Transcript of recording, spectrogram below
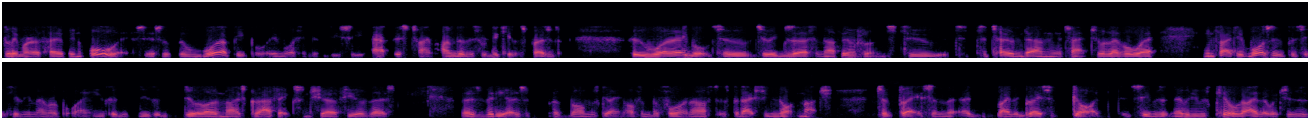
glimmer of hope in all this is that there were people in Washington, D.C. at this time, under this ridiculous president, who were able to, to exert enough influence to, to, to tone down the attack to a level where, in fact, it wasn't particularly memorable. You could, you could do a lot of nice graphics and show a few of those, those videos of bombs going off and before and afters, but actually not much took place. And uh, by the grace of God, it seems that nobody was killed either, which is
